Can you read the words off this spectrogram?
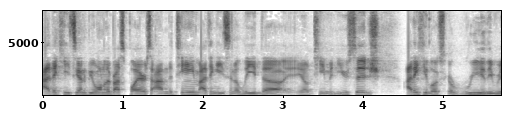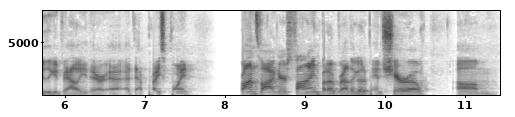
I think he's going to be one of the best players on the team. I think he's going to lead the you know team in usage. I think he looks like a really really good value there at, at that price point. Franz Wagner is fine, but I'd rather go to Banchero. Um,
